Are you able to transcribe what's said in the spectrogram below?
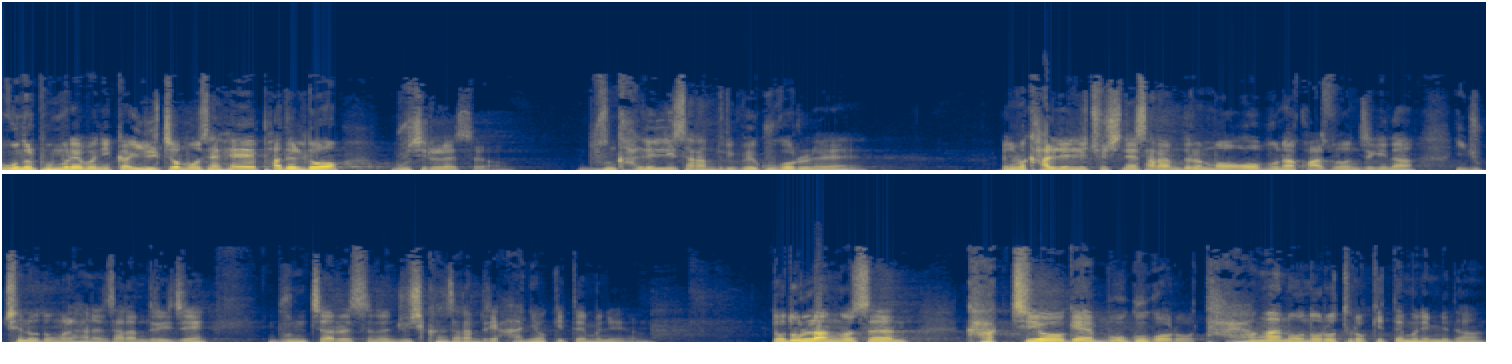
오늘 본문에 보니까 1.5세 해외파들도 무시를 했어요. 무슨 갈릴리 사람들이 외국어를 해? 왜냐면 갈릴리 출신의 사람들은 뭐 어부나 과수원직이나 육체 노동을 하는 사람들이지 문자를 쓰는 유식한 사람들이 아니었기 때문이에요. 또 놀란 것은 각 지역의 모국어로 다양한 언어로 들었기 때문입니다.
